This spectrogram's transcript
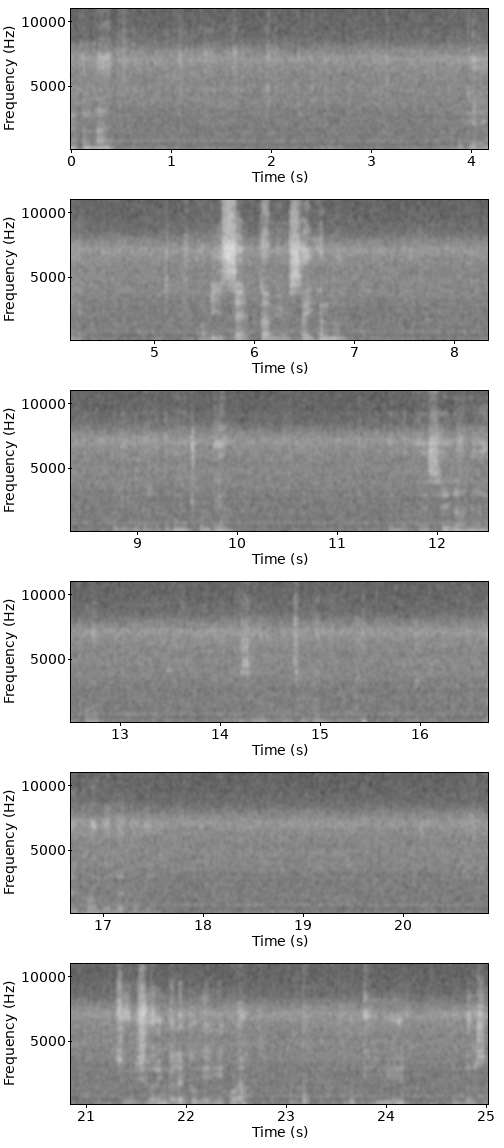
ब्लेंड करना है। हो गया ये। अभी इस साइड का ही करना है। का तो छोड़ ऐसे ही लाना है थोड़ा। इधर ही लाना है इधर थोड़ा गलत हो गया। सॉरी सॉरी गलत हो गया ये थोड़ा। रुकिए। इधर से।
